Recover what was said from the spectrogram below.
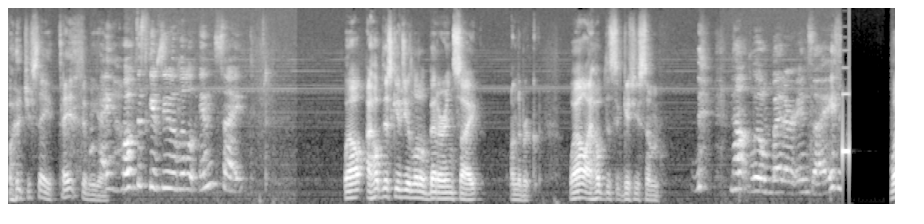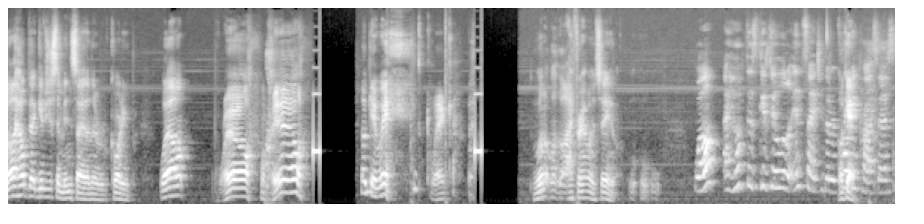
what did you say? Say it to me again. I hope this gives you a little insight. Well, I hope this gives you a little better insight on the. Rec- well, I hope this gives you some. Not little better insight. Well, I hope that gives you some insight on the recording. Well, well, well. Okay, wait. Click. What, what, I forgot what I'm saying. Well, I hope this gives you a little insight to the recording Okay. process.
